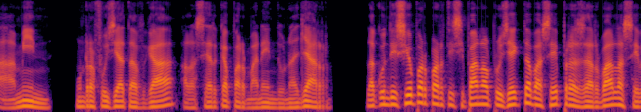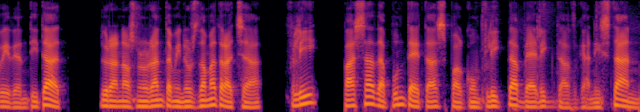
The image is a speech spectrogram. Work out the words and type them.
a Amin, un refugiat afgà a la cerca permanent d'una llar. La condició per participar en el projecte va ser preservar la seva identitat. Durant els 90 minuts de metratge, Flea passa de puntetes pel conflicte bèl·lic d'Afganistan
